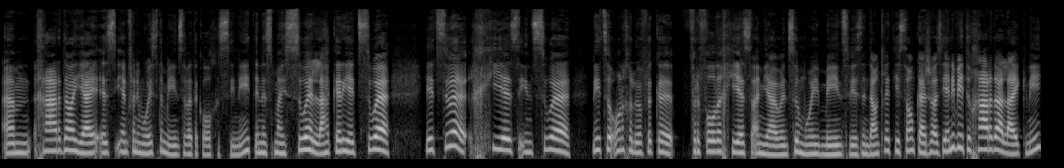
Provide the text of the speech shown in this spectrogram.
Ehm um, Gerda, jy is een van die mooiste mense wat ek al gesien het en is my so lekker. Jy het so jy het so gees en so net so ongelooflike vervulde gees aan jou en so mooi mens wees en dankie dat jy saam kuier. So as jy nie weet hoe Gerda lyk nie,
